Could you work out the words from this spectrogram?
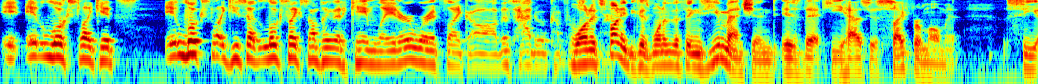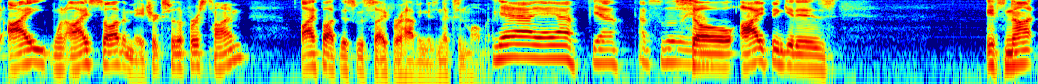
it, it looks like it's it looks like you said it looks like something that came later where it's like oh this had to have come from Well, and it's funny because one of the things you mentioned is that he has his Cypher moment. See, I when I saw the Matrix for the first time, I thought this was Cypher having his Nixon moment. yeah yeah yeah yeah absolutely So I think it is. It's not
